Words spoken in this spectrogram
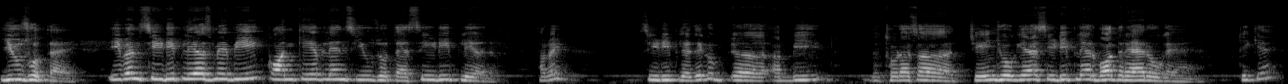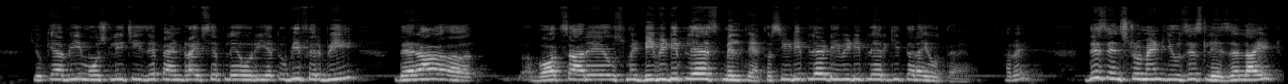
यूज़ होता है। इवन सीडी प्लेयर्स में भी कॉन्केव लेंस यूज़ होता है CD player right CD player देखो अभी थोड़ा सा चेंज हो गया है। सीडी प्लेयर बहुत रेयर हो गए हैं, ठीक है? क्योंकि अभी मोस्टली चीज़ें पेन ड्राइव से प्ले हो रही है तो भी फिर भी देर बहुत सारे उसमें डीवीडी प्लेयर्स मिलते हैं। तो सीडी प्लेयर डीवीडी प्लेयर की तरह ही होता है right this instrument uses laser light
